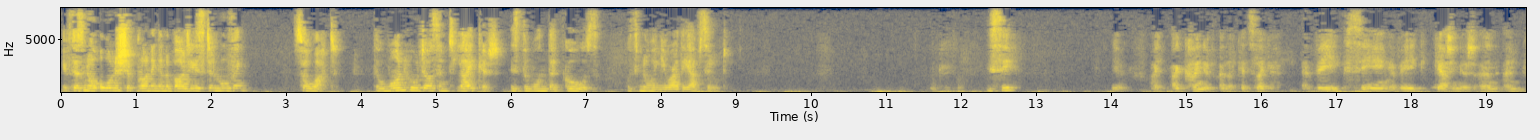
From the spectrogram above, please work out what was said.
If there's no ownership running and a body is still moving, so what? The one who doesn't like it is the one that goes with knowing you are the absolute. Okay. You see? Yeah, I, I kind of I like it's like a, a vague seeing, a vague getting it, and and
